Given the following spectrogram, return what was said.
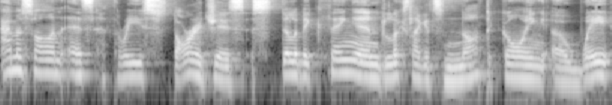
Amazon S3 storage is still a big thing and looks like it's not going away.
